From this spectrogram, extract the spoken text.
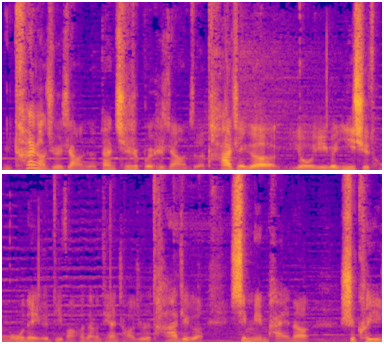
你看上去是这样子，但其实不是这样子，它这个有一个异曲同工的一个地方和咱们天朝，就是它这个姓名牌呢是可以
